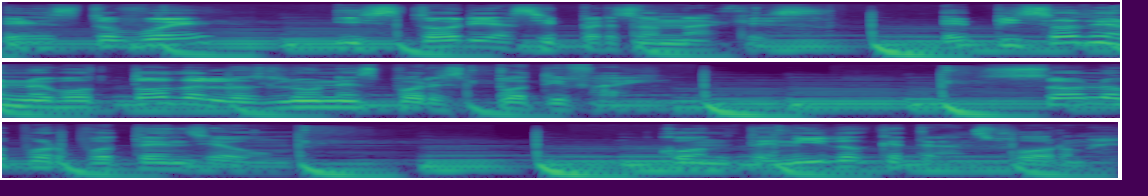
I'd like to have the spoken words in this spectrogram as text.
Esto fue Historias y Personajes. Episodio nuevo todos los lunes por Spotify. Solo por Potencia 1. Contenido que transforma.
